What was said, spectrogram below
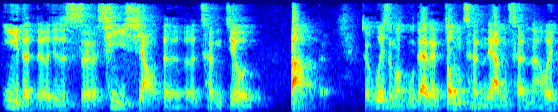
义的德就是舍弃小的而成就大的。所以为什么古代的忠臣良臣啊，会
